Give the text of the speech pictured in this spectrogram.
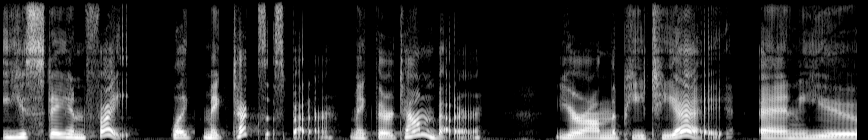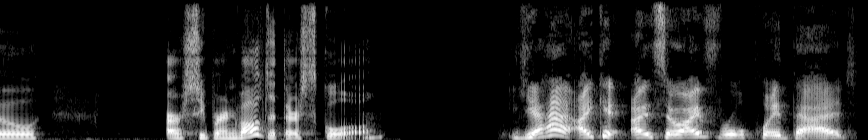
you stay and fight? Like make Texas better, make their town better. You're on the PTA and you are super involved at their school. Yeah, I can. I, so I've role played that.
